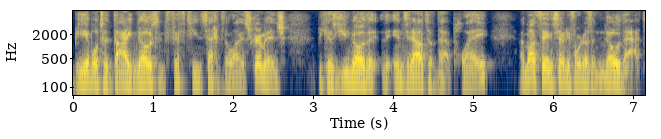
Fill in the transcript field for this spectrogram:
be able to diagnose in 15 seconds of the line of scrimmage because you know the, the ins and outs of that play. I'm not saying 74 doesn't know that,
